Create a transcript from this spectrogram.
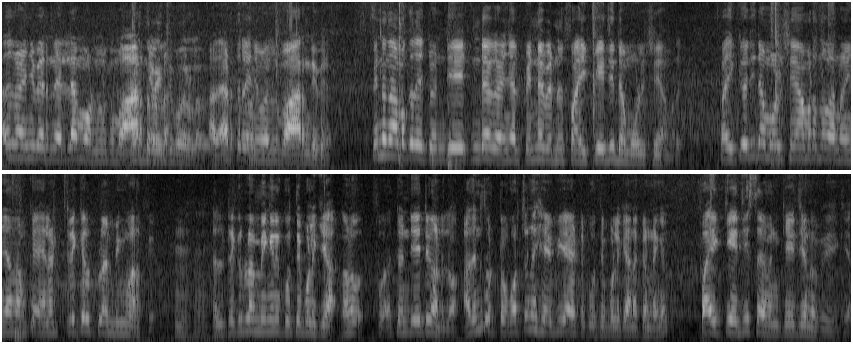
അത് കഴിഞ്ഞ് വരുന്ന എല്ലാ മോഡലുകൾക്കും വാറണ്ടി അതെ അടുത്ത റേഞ്ച് മുതൽ വാറണ്ടി വരും. പിന്നെ നമുക്ക് ട്വന്റി എയ്റ്റിന്റെ കഴിഞ്ഞാൽ പിന്നെ വരുന്നത് five K G demolition hammer five K G demolition hammer എന്ന് പറഞ്ഞു കഴിഞ്ഞാൽ നമുക്ക് ഇലക്ട്രിക്കൽ പ്ലംബിംഗ് വർക്ക് ഇലക്ട്രിക്കൽ പ്ലംബിങ്ങിന് കുത്തിപ്പൊളിക്കുക. നമ്മൾ ട്വന്റി എയ്റ്റ് കണ്ടല്ലോ. അതിന് തൊട്ട് കുറച്ചുകൂടി ഹെവി ആയിട്ട് കുത്തിപ്പൊളിക്കാനൊക്കെ ഉണ്ടെങ്കിൽ five K G seven K G ആണ് ഉപയോഗിക്കുക.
